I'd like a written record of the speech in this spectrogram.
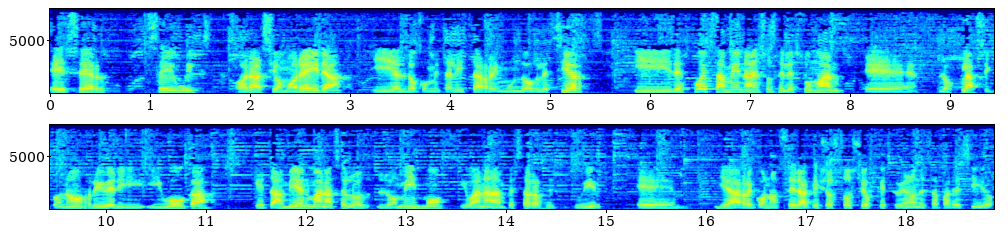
Esser, Seiwix, Horacio Moreira y el documentalista Raimundo Glesier. Y después también a eso se le suman eh, los clásicos, ¿no? River y, Boca, que también van a hacer lo, mismo y van a empezar a restituir eh, y a reconocer a aquellos socios que estuvieron desaparecidos.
